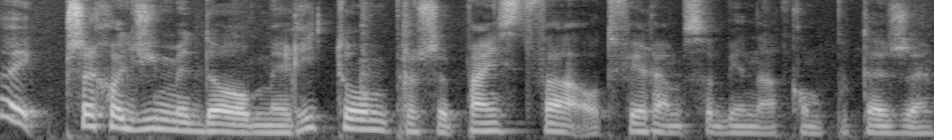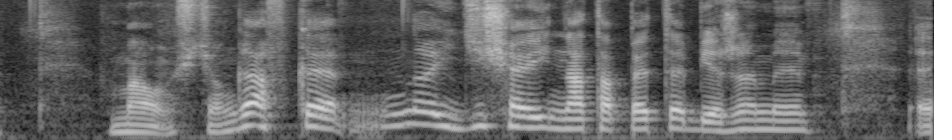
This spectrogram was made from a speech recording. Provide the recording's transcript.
No i przechodzimy do meritum. Proszę Państwa, otwieram sobie na komputerze małą ściągawkę. No i dzisiaj na tapetę bierzemy e,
